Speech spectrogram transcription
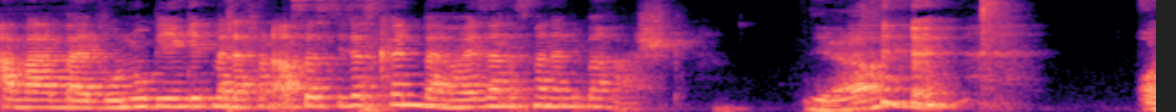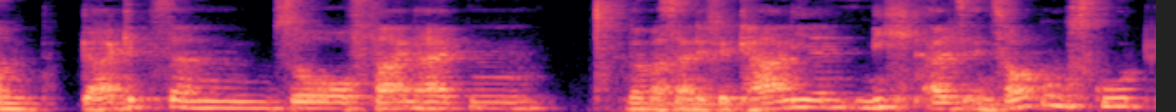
Aber bei Wohnmobilen geht man davon aus, dass die das können. Bei Häusern ist man dann überrascht. Ja. Und da gibt's dann so Feinheiten, wenn man seine Fäkalien nicht als Entsorgungsgut,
